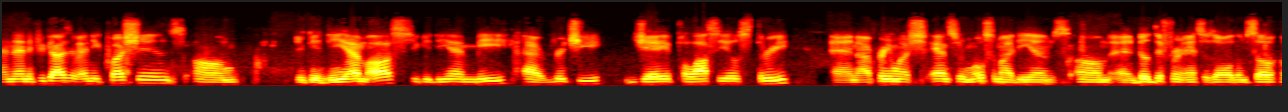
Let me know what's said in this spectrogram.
And then if you guys have any questions, um, you can DM us. You can DM me at Richie J Palacios three, and I pretty much answer most of my DMs. Um, and Built Different answers all of them. So,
